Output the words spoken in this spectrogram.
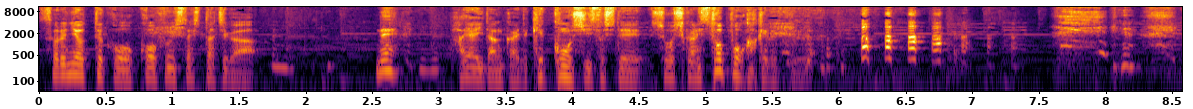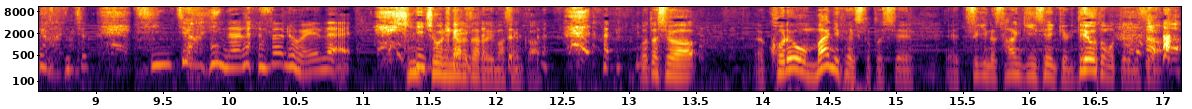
それによってこう興奮した人たちがね早い段階で結婚をしそして少子化にストップをかけるっていう。でもちょっと慎重にならざるを得ない。慎重にならざるを得ませんか？私はこれをマニフェストとしてえー次の参議院選挙に出ようと思ってるんですが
